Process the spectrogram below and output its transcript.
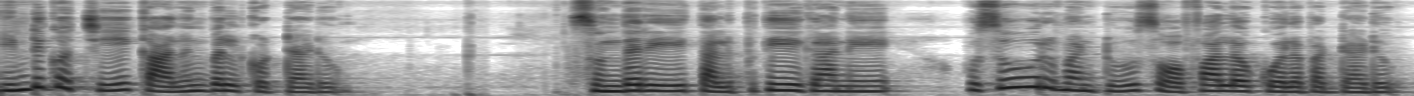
ఇంటికొచ్చి కాలింగ్ బెల్ కొట్టాడు. సుందరి తలుపు తీయగానే ఉసూరుమంటూ సోఫాలో కూలబడ్డాడు.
